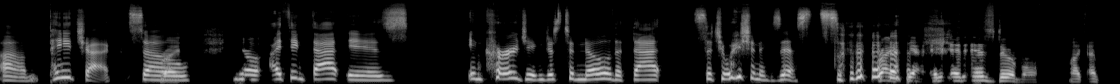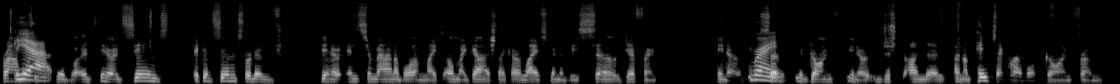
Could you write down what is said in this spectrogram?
um, paycheck. Right, So, you know, I think that is encouraging just to know that that situation exists. right. Yeah, it, it is doable. Like I promise, it's yeah, doable. It's you know, it seems it can seem sort of you know insurmountable. I'm like, oh my gosh, like our life's going to be so different. You know, so right. you're going, you know, just on the on a paycheck level, going from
